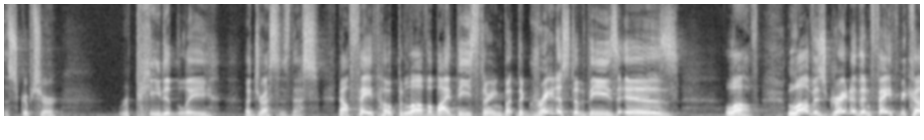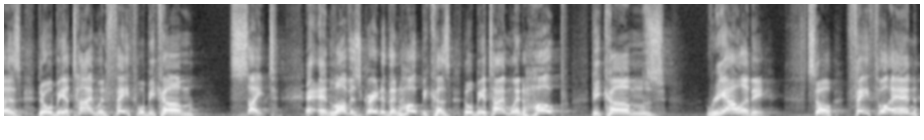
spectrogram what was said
The scripture repeatedly addresses this. Now, faith, hope, and love abide these three, but the greatest of these is love. Love is greater than faith because there will be a time when faith will become sight. And love is greater than hope because there will be a time when hope becomes reality. So faith will end,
